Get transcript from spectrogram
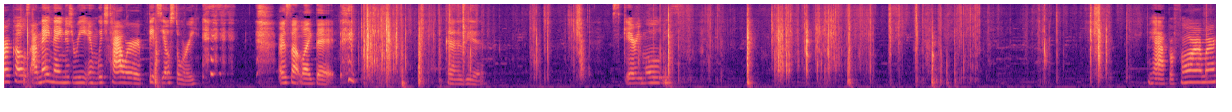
fur coats. I may name this read in which tower fits your story. or something like that. Cause yeah. Scary movies. We have performer.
